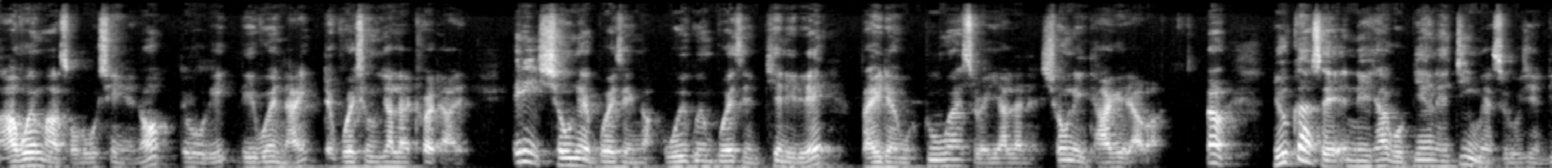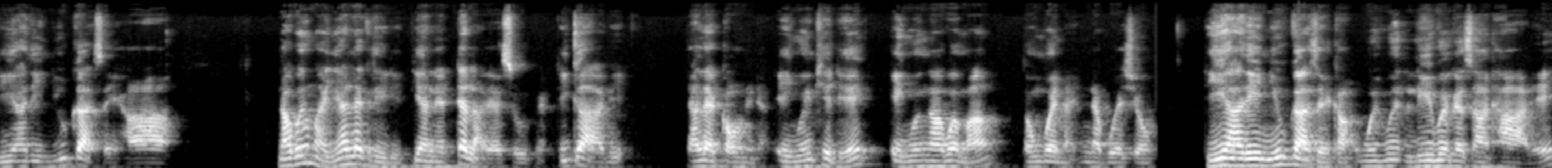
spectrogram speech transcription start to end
၅ပွဲမှာဆိုလို့ရှိရင်တော့သူတို့တွေ၄ပွဲနိုင်တပွဲရှုံးရလက်ထွက်ထားတယ်အဲ့ဒီရှုံးတဲ့ပွဲစဉ်ကအဝေးကွင်းပွဲစဉ်ဖြစ်နေတဲ့ဘိုင်ဒန်ကို2-1ဆိုတဲ့ရလက်နဲ့ရှုံးနေထားခဲ့တာပါ အဲ့တော့ Newcastle အနေထားကိုပြန်လဲကြည့်မယ်ဆိုလို့ရှိရင်ဒီဟာဒီ Newcastle ဟာနောက်ပိုင်းမှာရလက်ကလေးတွေပြန်လဲတက်လာတဲ့ဆိုပြီးအဓိကအဖြစ်ရလက်ကောင်းနေတာအိမ်ဝင်းဖြစ်တယ်အိမ်ဝင်း၅ပွဲမှာ၃ပွဲနိုင်၂ပွဲရှုံးဒီဟာဒီ Newcastle ကအဝေးကွင်း၄ပွဲကစားထားရတယ်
